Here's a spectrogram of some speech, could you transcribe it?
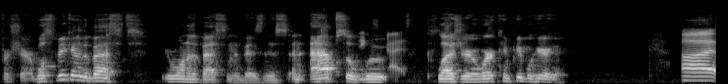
For sure. Well, speaking of the best, you're one of the best in the business. An absolute guys. pleasure. Where can people hear you? Uh,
